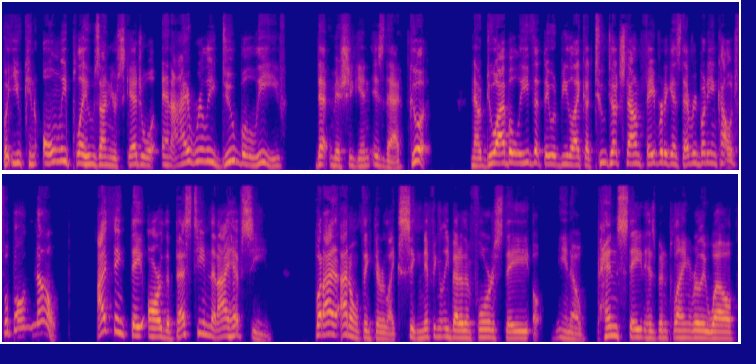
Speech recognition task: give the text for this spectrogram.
but you can only play who's on your schedule. And I really do believe that Michigan is that good. Now, do I believe that they would be like a two touchdown favorite against everybody in college football? No. I think they are the best team that I have seen, but I, I don't think they're like significantly better than Florida State. Oh, you know, Penn State has been playing really well.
